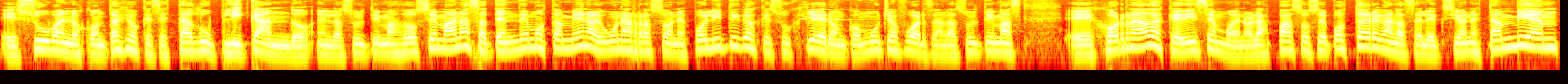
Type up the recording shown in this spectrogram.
eh, suba en los contagios que se está duplicando en las últimas dos semanas, atendemos también algunas razones políticas que surgieron con mucha fuerza en las últimas eh, jornadas que dicen, bueno, las pasos se postergan, las elecciones también.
